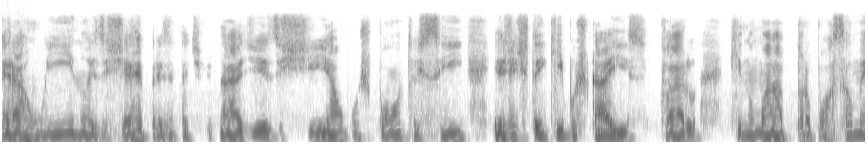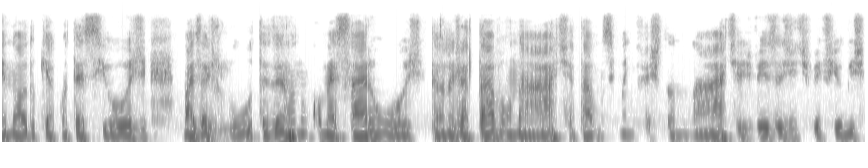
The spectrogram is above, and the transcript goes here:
era ruim, não existia representatividade, existia alguns pontos, sim, e a gente tem que buscar isso. Claro que numa proporção menor do que acontece hoje, mas as lutas elas não começaram hoje, então elas já estavam na arte, já estavam se manifestando na arte. Às vezes a gente vê filmes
